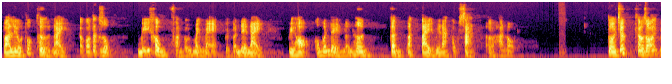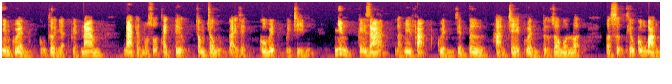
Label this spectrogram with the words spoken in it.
Và liều thuốc thử này đã có tác dụng, Mỹ không phản đối mạnh mẽ về vấn đề này vì họ có vấn đề lớn hơn cần bắt tay với Đảng Cộng sản ở Hà Nội. Tổ chức theo dõi nhân quyền cũng thừa nhận Việt Nam đạt được một số thành tựu trong chống đại dịch COVID-19, nhưng cái giá là vi phạm quyền riêng tư, hạn chế quyền tự do ngôn luận và sự thiếu công bằng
